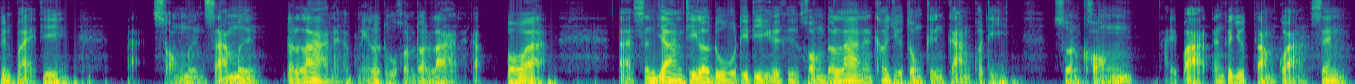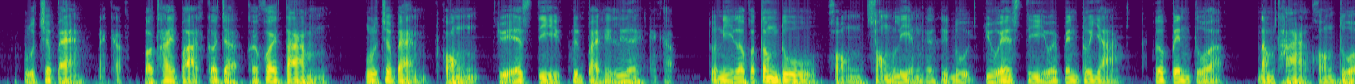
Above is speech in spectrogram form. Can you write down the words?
ขึ้นไปที่สองหมื่นสามหมื่นดอลลาร์นะครับอันนี้เราดูของดอลลาร์นะครับ เพราะว่า สัญญาณที่เราดูดีๆ ก็คือของดอลลาร์นั้นเขาอยู่ตรงกึ่งกลางพอดี ส่วนของไทยบาทนั้นก็อยู่ต่ำกว่าเส้นบรูเจอร์แบนนะครับ ก็ไทยบาทก็จะค่อยๆตามรูเจอร์แบนของ USD ขึ้นไปเรื่อยๆนะครับ ตัวนี้เราก็ต้องดูของ2เหรียญก็คือดู USD ไว้เป็นตัวอย่าง เพื่อเป็นตัวนำทางของตัว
